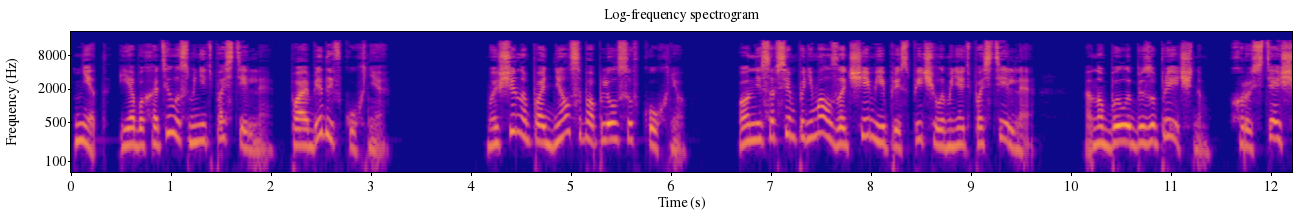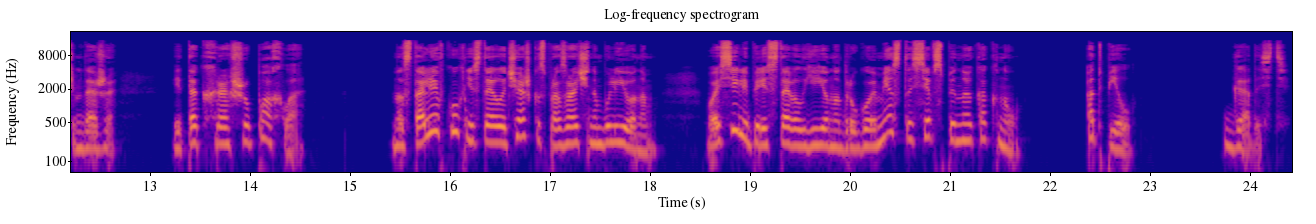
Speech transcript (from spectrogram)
«Нет, я бы хотела сменить постельное. Пообедай в кухне». Мужчина поднялся, поплелся в кухню. Он не совсем понимал, зачем ей приспичило менять постельное. Оно было безупречным, хрустящим даже, и так хорошо пахло. На столе в кухне стояла чашка с прозрачным бульоном. Василий переставил ее на другое место, сев спиной к окну. Отпил. Гадость.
